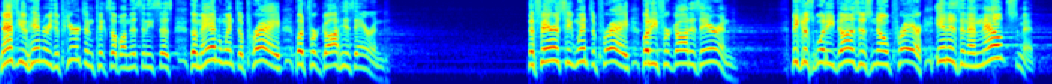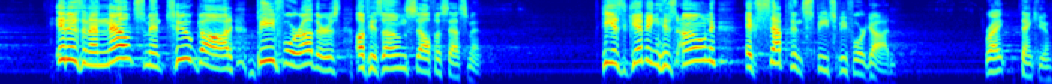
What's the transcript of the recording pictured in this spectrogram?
Matthew Henry, the Puritan, picks up on this and he says, The man went to pray, but forgot his errand. The Pharisee went to pray, but he forgot his errand. Because what he does is no prayer, it is an announcement. It is an announcement to God before others of his own self assessment. He is giving his own acceptance speech before God. Right? Thank you.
